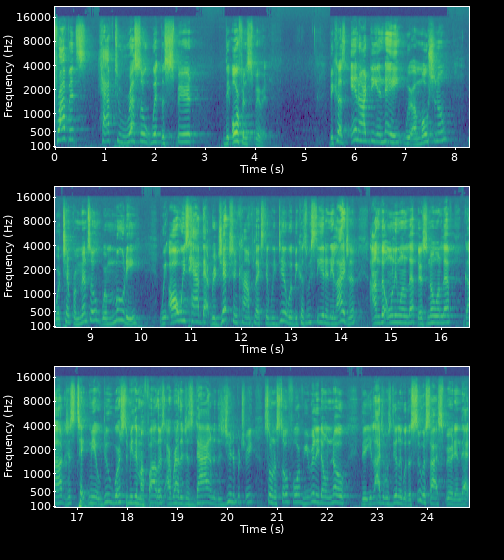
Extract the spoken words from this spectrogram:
Prophets have to wrestle with the spirit, the orphan spirit. Because in our DNA, we're emotional, we're temperamental, we're moody. We always have that rejection complex that we deal with because we see it in Elijah. I'm the only one left. There's no one left. God, just take me, do worse to me than my fathers. I'd rather just die under this juniper tree, so on and so forth. You really don't know that Elijah was dealing with a suicide spirit in that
